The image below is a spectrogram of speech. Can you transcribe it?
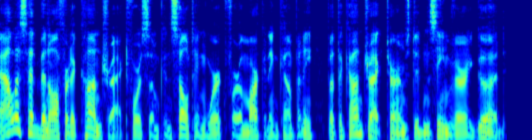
Alice had been offered a contract for some consulting work for a marketing company, but the contract terms didn't seem very good.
